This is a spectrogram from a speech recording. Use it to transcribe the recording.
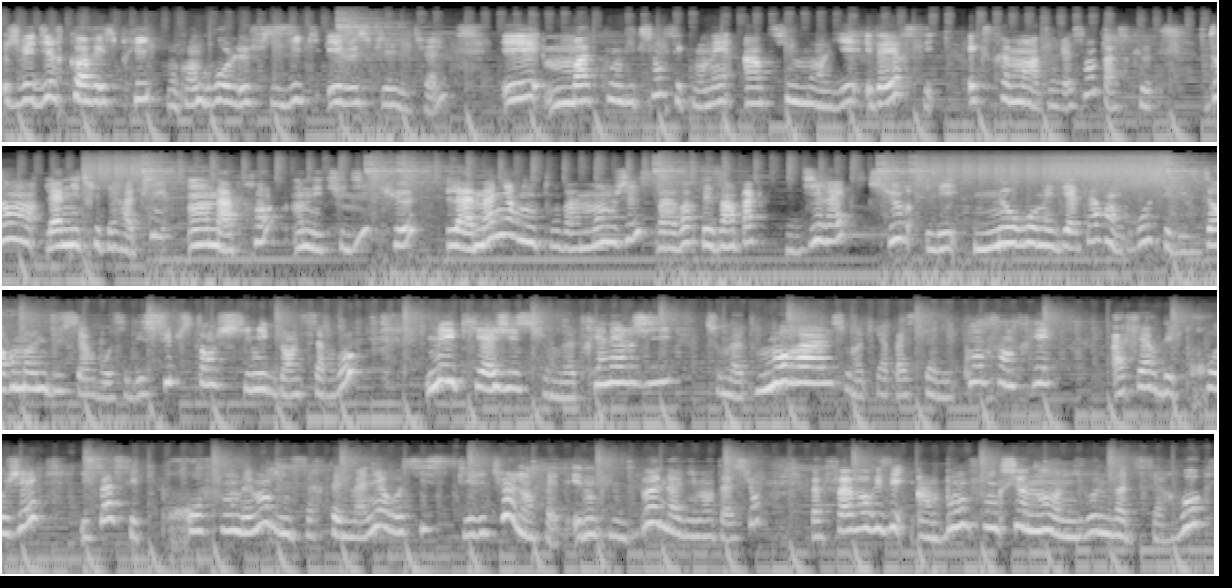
Je vais dire corps-esprit, donc en gros le physique et le spirituel. Et ma conviction, c'est qu'on est intimement liés. Et d'ailleurs, c'est extrêmement intéressant parce que dans la nutrithérapie, on apprend, on étudie que la manière dont on va manger va avoir des impacts directs sur les neuromédiateurs. En gros, c'est des hormones du cerveau, c'est des substances chimiques dans le cerveau, mais qui agissent sur notre énergie, sur notre morale, sur notre capacité à nous concentrer, à faire des projets. Et ça, c'est profondément, d'une certaine manière, aussi spirituel en fait. Et donc, une bonne alimentation va favoriser un bon fonctionnement au niveau de notre cerveau.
